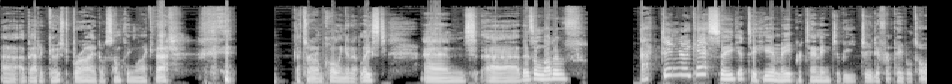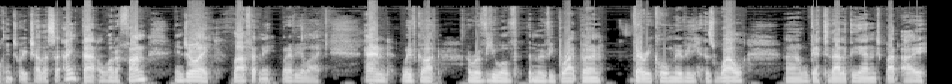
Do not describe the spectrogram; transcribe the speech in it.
uh, about a ghost bride or something like that. That's what I'm calling it, at least. And uh, there's a lot of acting, I guess. So you get to hear me pretending to be two different people talking to each other. So ain't that a lot of fun? Enjoy, laugh at me, whatever you like. And we've got a review of the movie Brightburn. Very cool movie as well. Uh, we'll get to that at the end, but I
